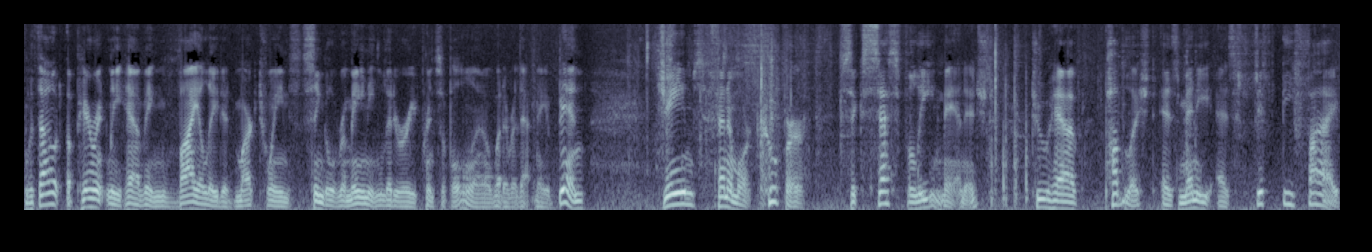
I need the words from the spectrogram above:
without apparently having violated Mark Twain's single remaining literary principle, uh, whatever that may have been, James Fenimore Cooper successfully managed to have published as many as 55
